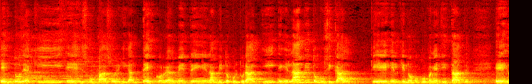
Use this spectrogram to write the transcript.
Esto de aquí es un paso gigantesco realmente en el ámbito cultural y en el ámbito musical, que es el que nos ocupa en este instante es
